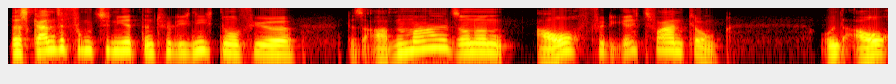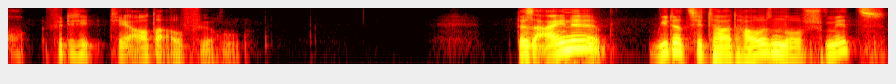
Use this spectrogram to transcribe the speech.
Das Ganze funktioniert natürlich nicht nur für das Abendmahl, sondern auch für die Gerichtsverhandlung und auch für die Theateraufführung. Das eine, wieder Zitat Hausendorf-Schmidt,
